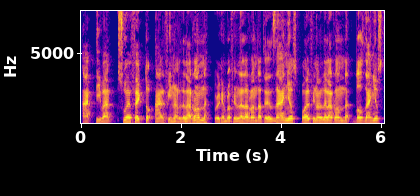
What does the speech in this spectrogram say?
activar su efecto al final de la ronda. Por ejemplo, al final de la ronda 3 daños o al final de la ronda 2 daños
